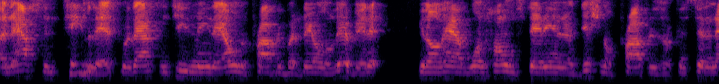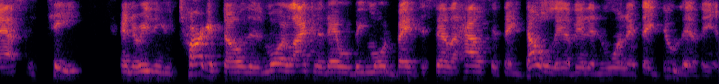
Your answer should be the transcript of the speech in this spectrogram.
an absentee list, with absentees mean they own the property but they don't live in it. You don't have one homestead in additional properties or considered an absentee and the reason you target those is more likely they will be motivated to sell a house that they don't live in than the one that they do live in.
